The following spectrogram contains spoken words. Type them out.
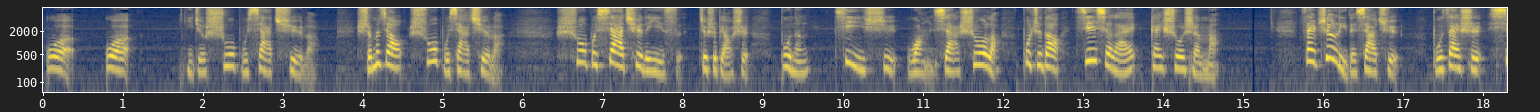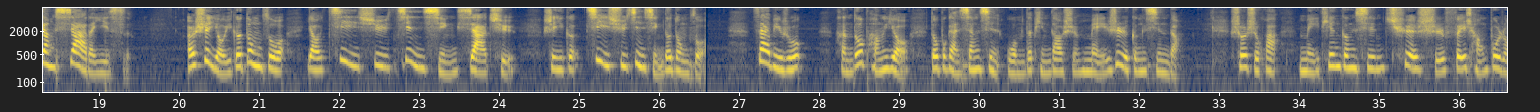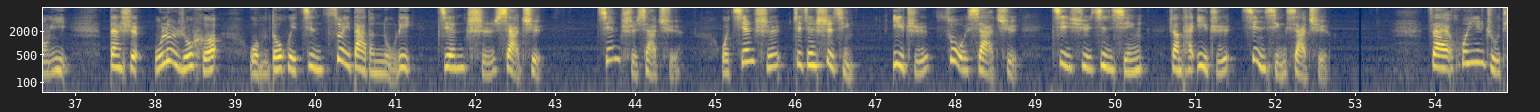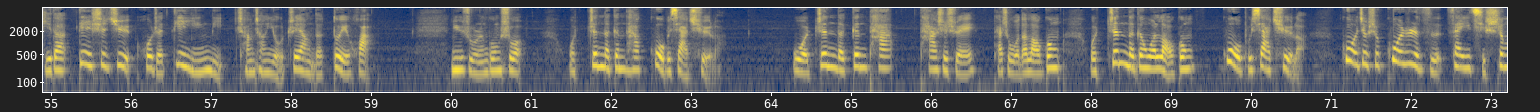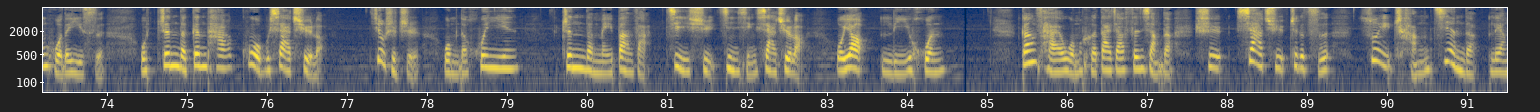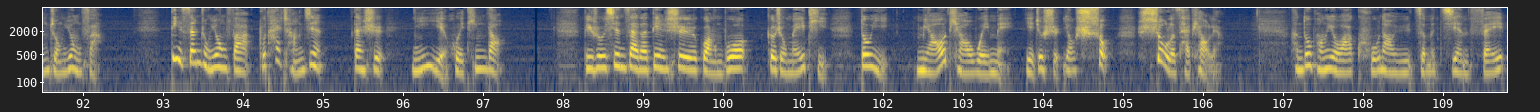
我我，你就说不下去了。什么叫说不下去了？说不下去的意思就是表示不能继续往下说了，不知道接下来该说什么。在这里的下去不再是向下的意思。而是有一个动作要继续进行下去，是一个继续进行的动作。再比如，很多朋友都不敢相信我们的频道是每日更新的。说实话，每天更新确实非常不容易。但是无论如何，我们都会尽最大的努力坚持下去，坚持下去。我坚持这件事情，一直做下去。继续进行，让它一直进行下去。在婚姻主题的电视剧或者电影里，常常有这样的对话：女主人公说：“我真的跟他过不下去了，我真的跟他，他是谁？他是我的老公。我真的跟我老公过不下去了。过就是过日子，在一起生活的意思。我真的跟他过不下去了，就是指。”我们的婚姻真的没办法继续进行下去了，我要离婚。刚才我们和大家分享的是“下去”这个词最常见的两种用法，第三种用法不太常见，但是你也会听到。比如现在的电视、广播、各种媒体都以苗条为美，也就是要瘦，瘦了才漂亮。很多朋友啊，苦恼于怎么减肥，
